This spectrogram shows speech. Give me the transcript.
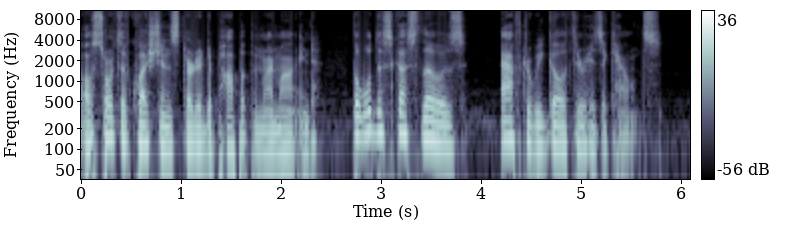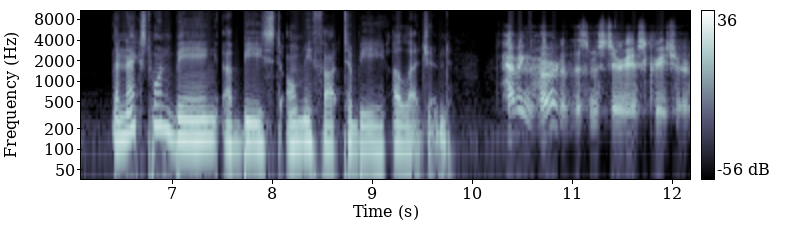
All sorts of questions started to pop up in my mind, but we'll discuss those after we go through his accounts. The next one being a beast only thought to be a legend. Having heard of this mysterious creature,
